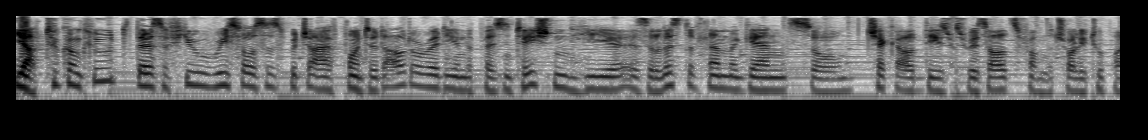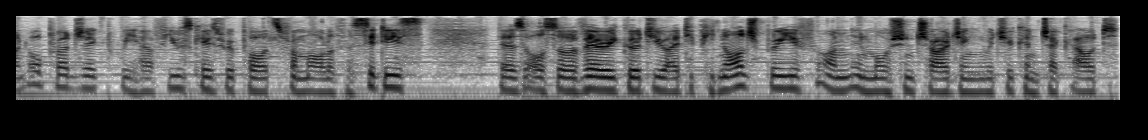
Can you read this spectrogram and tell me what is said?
Yeah, to conclude, there's a few resources which I have pointed out already in the presentation. Here is a list of them again, so check out these results from the Trolley 2.0 project. We have use case reports from all of the cities. There's also a very good UITP knowledge brief on in-motion charging, which you can check out.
